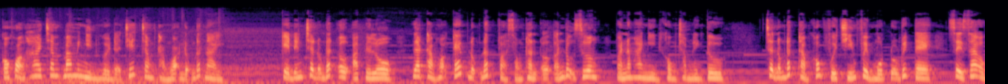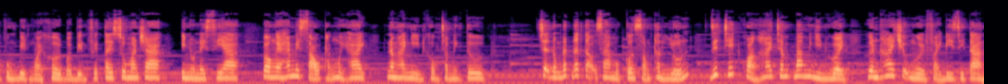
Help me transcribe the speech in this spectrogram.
có khoảng 230.000 người đã chết trong thảm họa động đất này. Kể đến trận động đất ở Apollo là thảm họa kép động đất và sóng thần ở Ấn Độ Dương vào năm 2004. Trận động đất thảm khốc với 9,1 độ Richter xảy ra ở vùng biển ngoài khơi bờ biển phía tây Sumatra, Indonesia vào ngày 26 tháng 12 năm 2004 trận động đất đã tạo ra một cơn sóng thần lớn, giết chết khoảng 230.000 người, gần 2 triệu người phải đi di tản.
